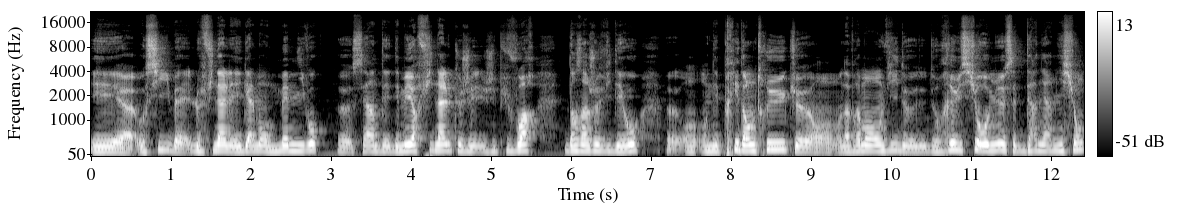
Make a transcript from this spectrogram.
et euh, aussi, ben, le final est également au même niveau. Euh, c'est un des, meilleurs finales que j'ai pu voir dans un jeu vidéo. Euh, on, est pris dans le truc, on, a vraiment envie de, réussir au mieux cette dernière mission.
